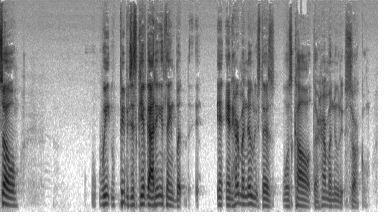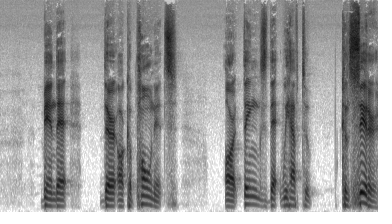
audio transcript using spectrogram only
So we people just give God anything, but in, in hermeneutics, there's what's called the hermeneutic circle, being that there are components or things that we have to consider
